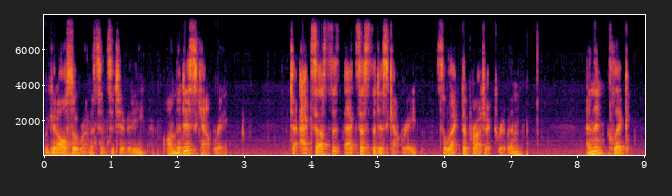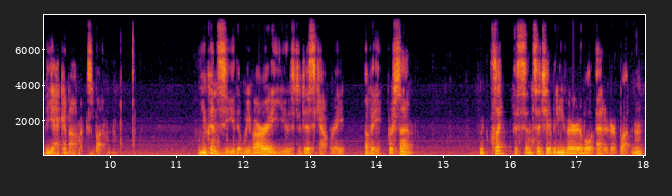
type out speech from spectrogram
we could also run a sensitivity on the discount rate. To access the, access the discount rate, select the project ribbon, and then click the economics button. You can see that we've already used a discount rate of 8%. If we click the sensitivity variable editor button,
